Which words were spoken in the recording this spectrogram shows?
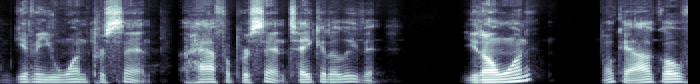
I'm giving you 1%, a half a percent. Take it or leave it. You don't want it? Okay, I'll go.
